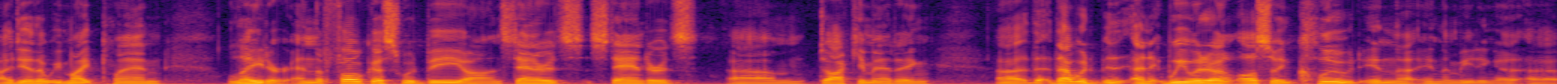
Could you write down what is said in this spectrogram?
idea that we might plan later. And the focus would be on standards, standards um, documenting uh, th that would, be, and we would also include in the in the meeting a, a,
